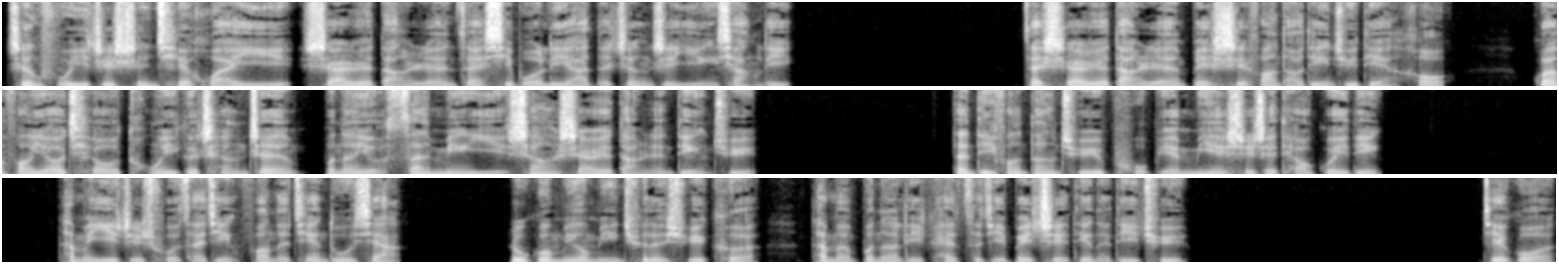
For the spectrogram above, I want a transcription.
政府一直深切怀疑十二月党人在西伯利亚的政治影响力。在十二月党人被释放到定居点后，官方要求同一个城镇不能有三名以上十二月党人定居，但地方当局普遍蔑视这条规定。他们一直处在警方的监督下，如果没有明确的许可，他们不能离开自己被指定的地区。结果，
